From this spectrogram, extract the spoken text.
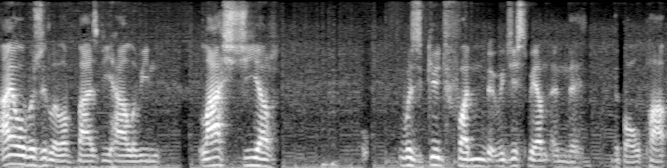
I always really loved Baz v Halloween. Last year was good fun, but we just weren't in the, the ballpark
